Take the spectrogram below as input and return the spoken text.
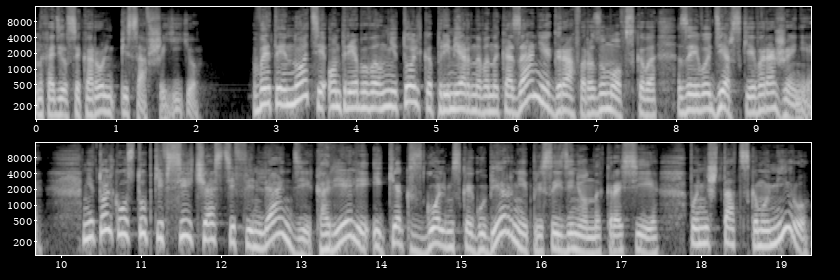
находился король, писавший ее. В этой ноте он требовал не только примерного наказания графа Разумовского за его дерзкие выражения, не только уступки всей части Финляндии, Карелии и Кексгольмской губернии, присоединенных к России, по нештатскому миру,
